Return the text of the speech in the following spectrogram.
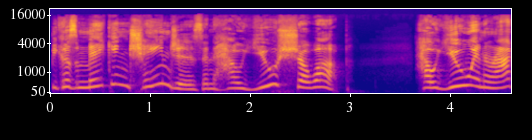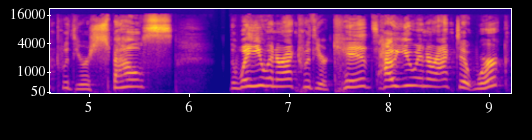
because making changes in how you show up, how you interact with your spouse, the way you interact with your kids, how you interact at work,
